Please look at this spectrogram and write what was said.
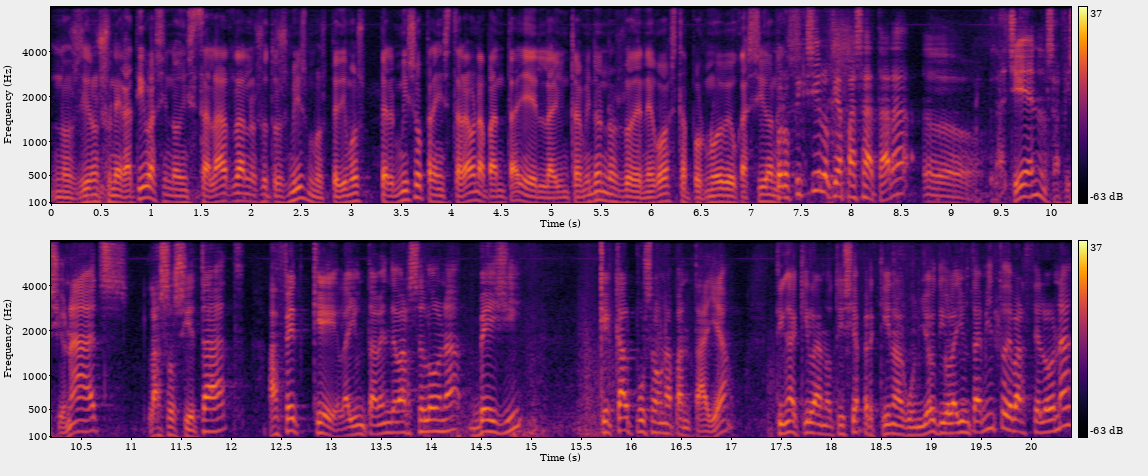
nos dieron su negativa, sino instalarla nosotros mismos. Pedimos permiso para instalar una pantalla y el ayuntamiento nos lo denegó hasta por nueve ocasiones. Però fixi el que ha passat ara. Eh, la gent, els aficionats, la societat, ha fet que l'Ajuntament de Barcelona vegi que cal posar una pantalla. Tinc aquí la notícia per aquí en algun lloc. Diu, l'Ayuntamiento de Barcelona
